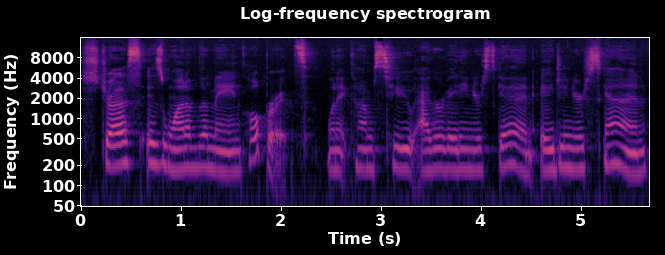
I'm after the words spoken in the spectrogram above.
Stress is one of the main culprits when it comes to aggravating your skin, aging your skin.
